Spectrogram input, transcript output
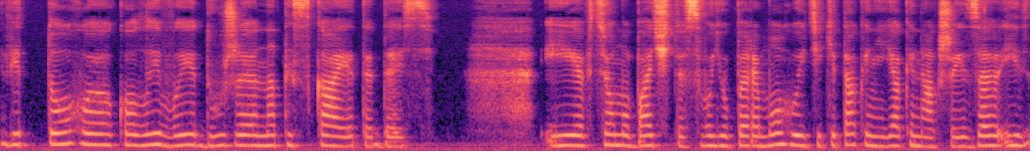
Від того, коли ви дуже натискаєте десь. І в цьому бачите свою перемогу, і тільки так, і ніяк інакше. І, за, і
